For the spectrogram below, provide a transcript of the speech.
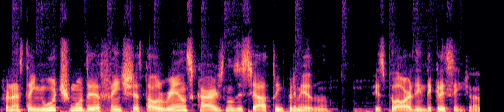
o Fernandes está em último, de frente está o Rams, Cardinals e Seattle em primeiro. Né? Fiz pela ordem decrescente, né?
